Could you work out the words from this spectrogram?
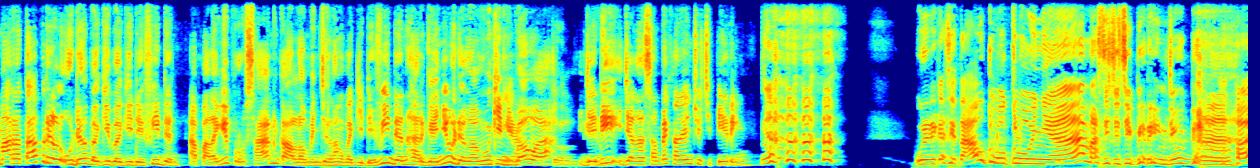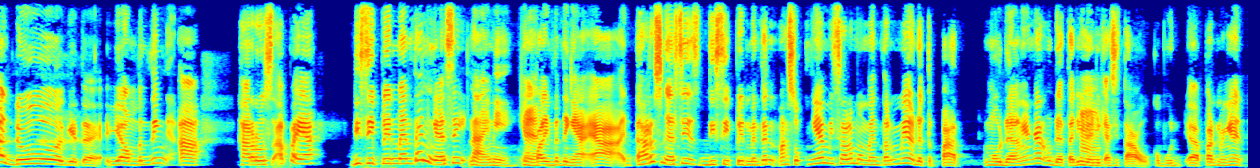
Maret April udah bagi-bagi dividen. Apalagi perusahaan kalau menjelang bagi dividen harganya udah nggak mungkin di Ya, bawah. betul. Tidak. Jadi jangan sampai kalian cuci piring. udah dikasih tahu clue-cluenya masih cuci piring juga. Nah, Aduh gitu. ya. Yang penting ah, harus apa ya? Disiplin maintain gak sih? Nah ini yang Ya. paling penting ya. Ya, Harus gak sih disiplin maintain? Masuknya misalnya momentumnya udah tepat, modalnya kan udah tadi udah Hmm. dikasih tahu. Kemudian apa namanya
